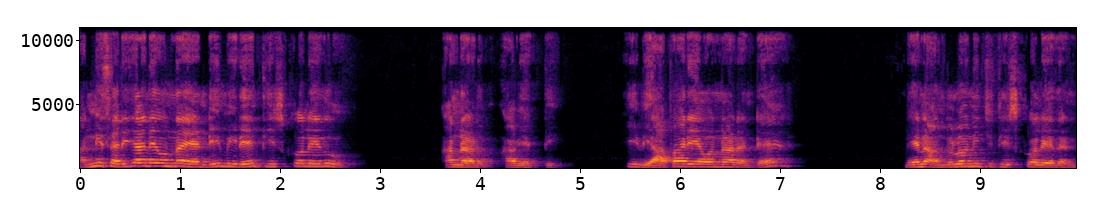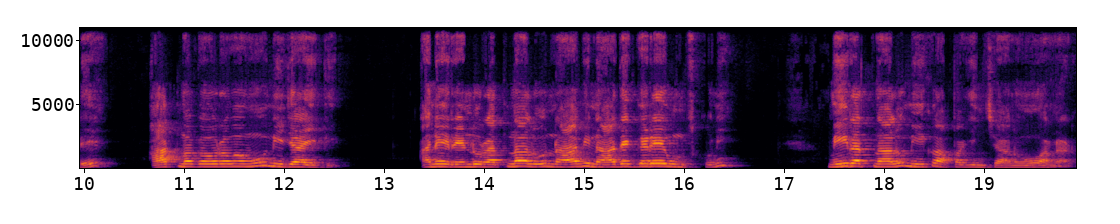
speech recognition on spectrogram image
అన్నీ సరిగానే ఉన్నాయండి మీరేం తీసుకోలేదు అన్నాడు ఆ వ్యక్తి. ఈ వ్యాపారి ఏమన్నాడంటే నేను అందులో నుంచి తీసుకోలేదండి ఆత్మగౌరవము నిజాయితీ అనే రెండు రత్నాలు నావి నా దగ్గరే ఉంచుకుని మీ రత్నాలు మీకు అప్పగించాను అన్నాడు.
